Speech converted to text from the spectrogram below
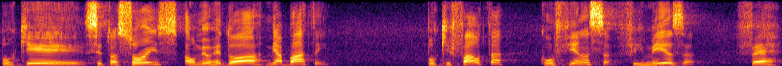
porque situações ao meu redor me abatem, porque falta confiança, firmeza, fé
